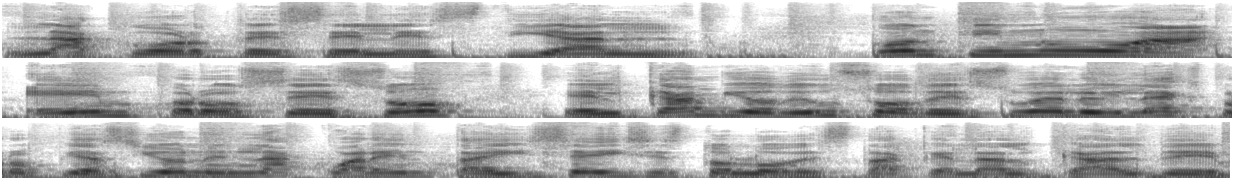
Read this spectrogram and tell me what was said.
La Corte Celestial. Continúa en proceso el cambio de uso de suelo y la expropiación en la 46, esto lo destaca el alcalde.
